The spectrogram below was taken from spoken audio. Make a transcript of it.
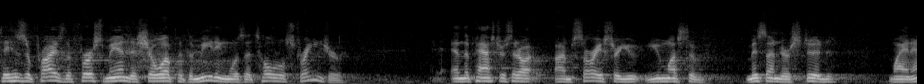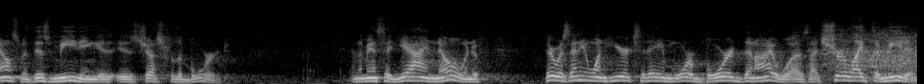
to his surprise, the first man to show up at the meeting was a total stranger. And the pastor said, oh, I'm sorry, sir, you, you must have misunderstood my announcement. This meeting is, is just for the board. And the man said, Yeah, I know. And if there was anyone here today more bored than I was, I'd sure like to meet him.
